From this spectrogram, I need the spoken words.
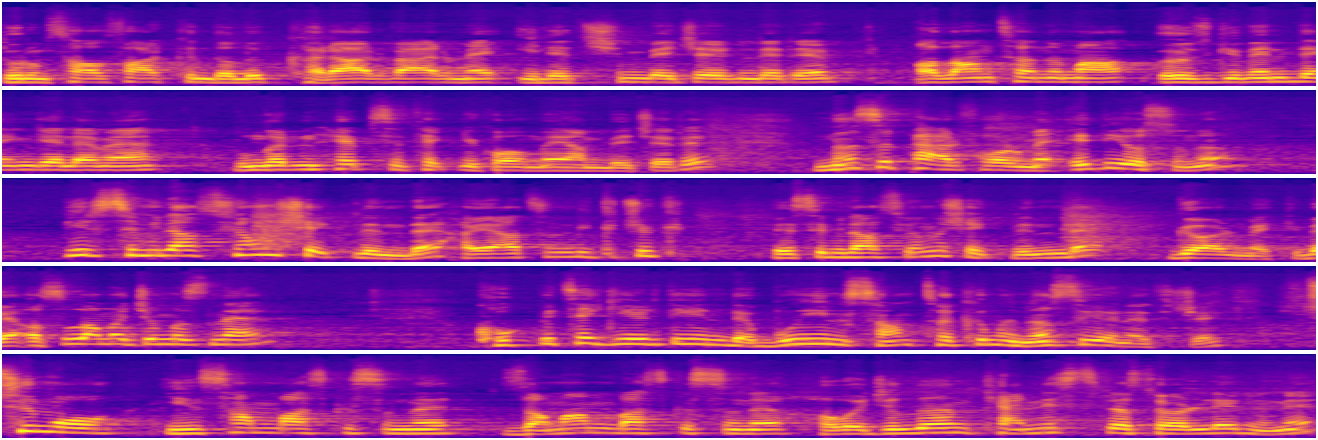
durumsal farkındalık, karar verme, iletişim becerileri, alan tanıma, özgüveni dengeleme, bunların hepsi teknik olmayan beceri. Nasıl performe ediyorsunu bir simülasyon şeklinde, hayatın bir küçük simülasyonu şeklinde görmek. Ve asıl amacımız ne? Kokpite girdiğinde bu insan takımı nasıl yönetecek? Tüm o insan baskısını, zaman baskısını, havacılığın kendi stresörlerini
